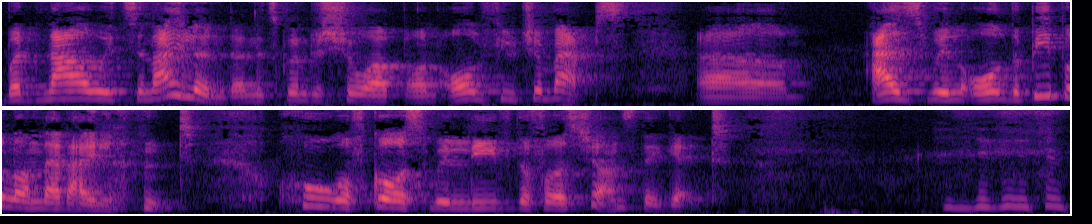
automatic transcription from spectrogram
but now it's an island and it's going to show up on all future maps, um, as will all the people on that island, who, of course, will leave the first chance they get.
